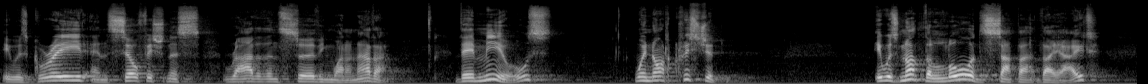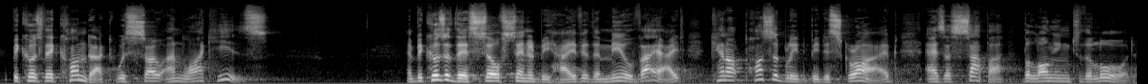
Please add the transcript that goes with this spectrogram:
It was greed and selfishness rather than serving one another. Their meals were not Christian. It was not the Lord's supper they ate because their conduct was so unlike His. And because of their self centered behaviour, the meal they ate cannot possibly be described as a supper belonging to the Lord.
